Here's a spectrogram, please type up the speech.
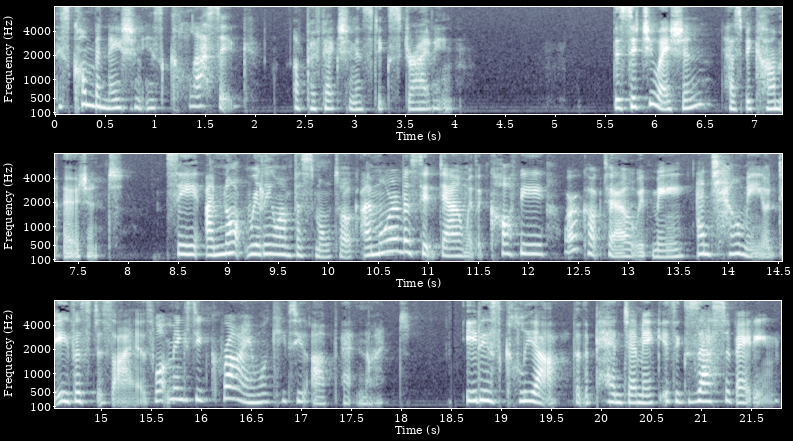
This combination is classic of perfectionistic striving. The situation has become urgent. See, I'm not really one for small talk. I'm more of a sit down with a coffee or a cocktail with me and tell me your deepest desires, what makes you cry and what keeps you up at night. It is clear that the pandemic is exacerbating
